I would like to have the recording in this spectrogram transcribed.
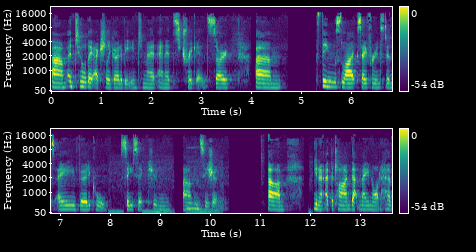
um, until they actually go to be intimate and it's triggered. So, um, things like, say, for instance, a vertical C section um, mm. incision. Um, you know, at the time that may not have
